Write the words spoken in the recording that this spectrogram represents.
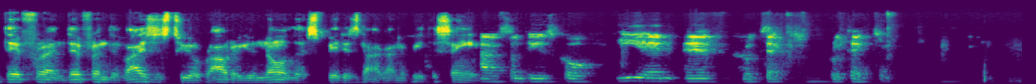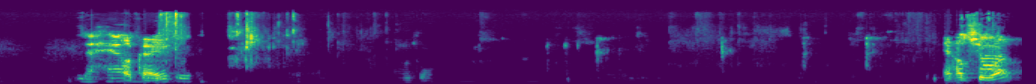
different different devices to your router you know the speed is not going to be the same have something is called EMF protect protector. The hell. Okay. Thank you. It helps you what?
